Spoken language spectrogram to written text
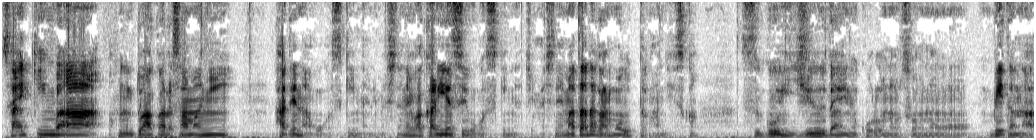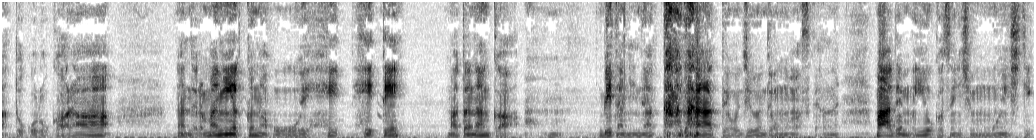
最近は、本当あからさまに派手な方が好きになりましたね。分かりやすい方が好きになっちゃいましたね。まただから戻った感じですか？すごい10代の頃のその、ベタなところから、なんだろう、マニアックな方をへ、経て、またなんか、ベタになったのかなって自分で思いますけどね。まあでも、井岡選手も応援してい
